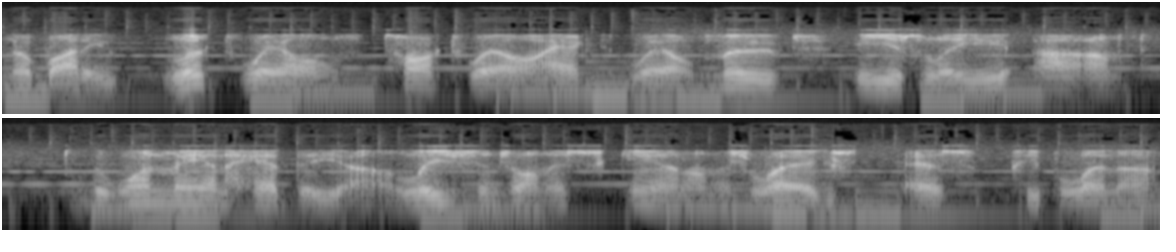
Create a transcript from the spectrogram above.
Nobody looked well, talked well, acted well, moved easily. Um, the one man had the uh, lesions on his skin, on his legs, as people in a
